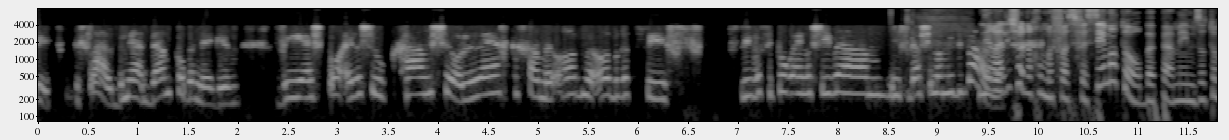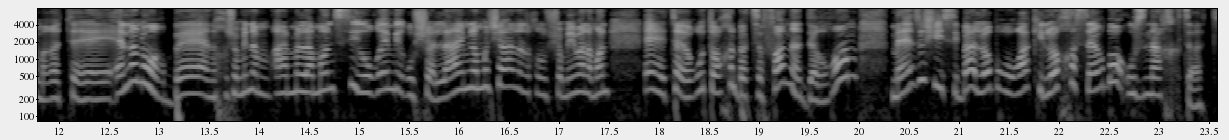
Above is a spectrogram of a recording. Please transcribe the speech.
יהודית, בכלל, בני אדם פה בנגב, ויש פה איזשהו קו שהולך ככה מאוד מאוד רציף. סביב הסיפור האנושי והמפגש עם המדבר. נראה לי שאנחנו מפספסים אותו הרבה פעמים. זאת אומרת, אה, אין לנו הרבה, אנחנו שומעים על המון סיורים בירושלים למשל, אנחנו שומעים על המון אה, תיירות אוכל בצפון, הדרום, מאיזושהי סיבה לא ברורה, כי לא חסר בו, הוזנח קצת.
